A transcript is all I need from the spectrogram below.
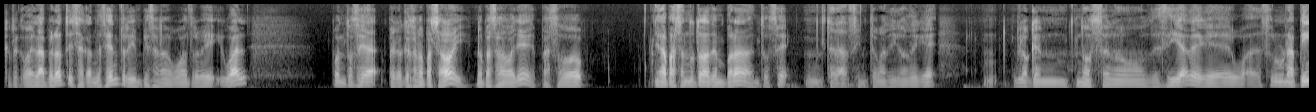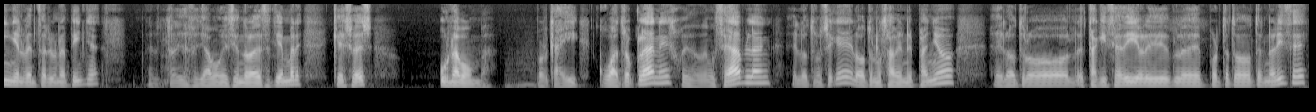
recogen la pelota y sacan de centro y empiezan a jugar otra vez igual. Pues entonces ya, pero que eso no pasa hoy, no ha pasado ayer, pasó ya pasando toda la temporada. Entonces te da sintomático de que lo que no se nos decía, de que es una piña, el de una piña, ya llevamos diciendo lo de septiembre, que eso es una bomba. Porque hay cuatro clanes, donde se hablan, el otro no sé qué, el otro no sabe en español, el otro está aquí cedido y le, porta todo tres narices,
